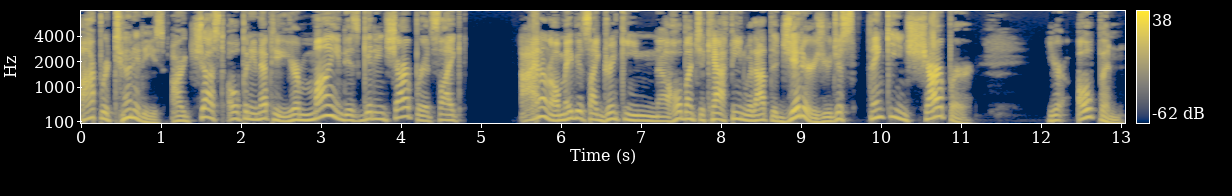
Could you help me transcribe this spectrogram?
opportunities are just opening up to you. Your mind is getting sharper. It's like, I don't know, maybe it's like drinking a whole bunch of caffeine without the jitters. You're just thinking sharper. You're open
